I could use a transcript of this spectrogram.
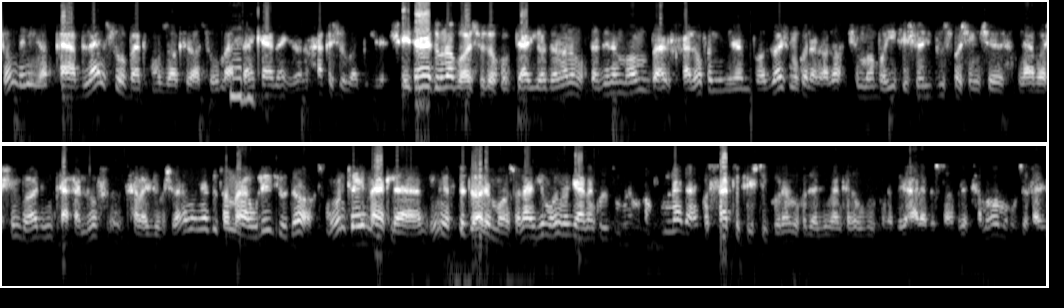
چون ببین قبلا صحبت مذاکرات رو مطرح بله. کردن ایران حقش رو باید بگیره. شیطنت اونا باعث شده خب در یادگان مقتدر ما بر خلاف میمیرن بازداشت می‌کنن. حالا چون ما با یک کشوری دوست باشیم چه نباشیم باید این تخلف توجه بشه. اما این دو تا معقوله جداست منتهی مطلب این اقتدار ما مثلا یه موقع اونو گردن کلتون می‌خوام پول ندن. با صد تا کشتی بخواد از این منطقه عبور کنه به عربستان به تمام حوزه خرید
